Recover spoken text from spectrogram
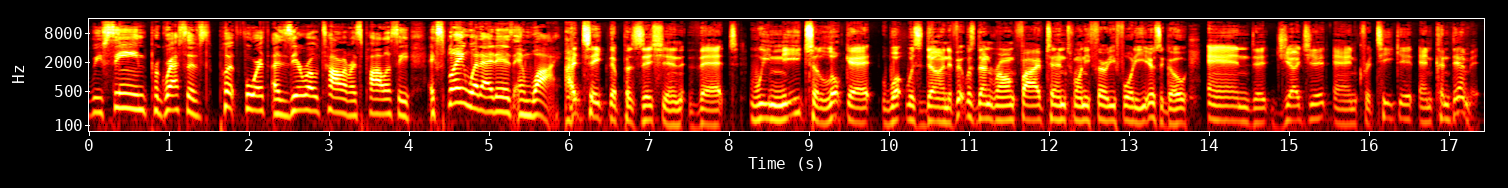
we've seen progressives put forth a zero tolerance policy. Explain what that is and why. I take the position that we need to look at what was done, if it was done wrong 5, 10, 20, 30, 40 years ago, and judge it and critique it and condemn it.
